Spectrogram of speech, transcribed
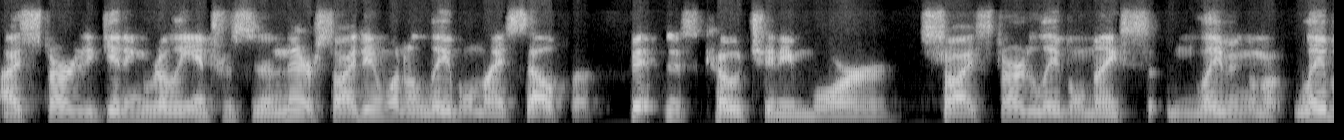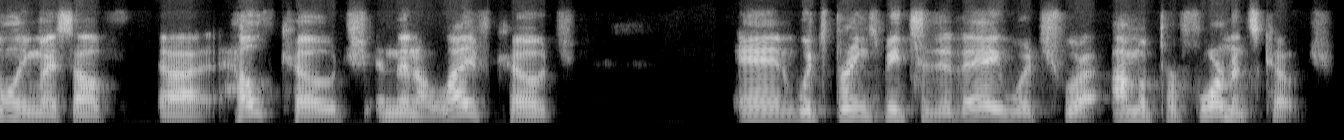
I started getting really interested in there. So I didn't want to label myself a fitness coach anymore. So I started labeling, my, labeling, labeling myself uh, health coach and then a life coach. And which brings me to today, which I'm a performance coach.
